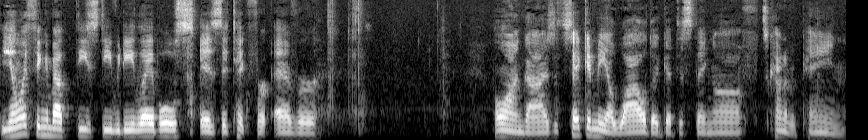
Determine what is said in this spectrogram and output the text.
The only thing about these DVD labels is they take forever. Hold on, guys. It's taken me a while to get this thing off. It's kind of a pain.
